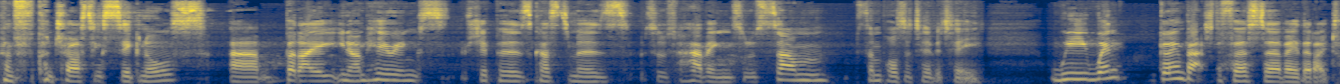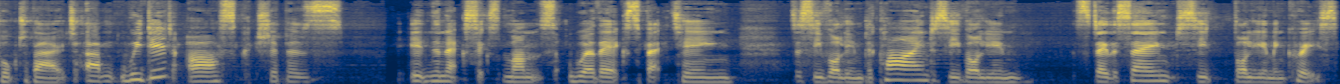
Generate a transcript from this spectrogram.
contrasting signals. Um, but I, you know, I'm hearing shippers, customers sort of having sort of some some positivity. We went going back to the first survey that I talked about. Um, we did ask shippers in the next six months were they expecting to see volume decline, to see volume stay the same, to see volume increase.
